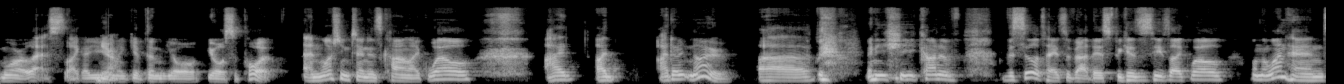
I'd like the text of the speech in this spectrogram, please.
more or less? Like, are you yeah. going to give them your your support?" And Washington is kind of like, well, I, I, I don't know. Uh, and he, he kind of facilitates about this because he's like, well, on the one hand,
